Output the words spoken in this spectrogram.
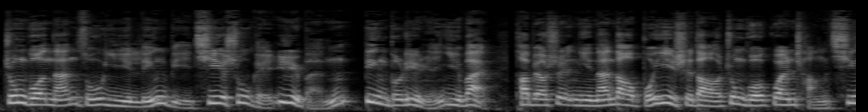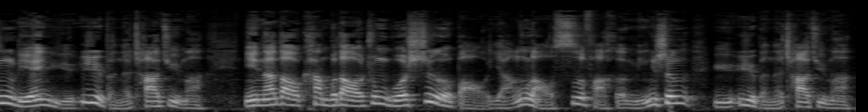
中国男足以零比七输给日本，并不令人意外。他表示：“你难道不意识到中国官场清廉与日本的差距吗？你难道看不到中国社保、养老、司法和民生与日本的差距吗？”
